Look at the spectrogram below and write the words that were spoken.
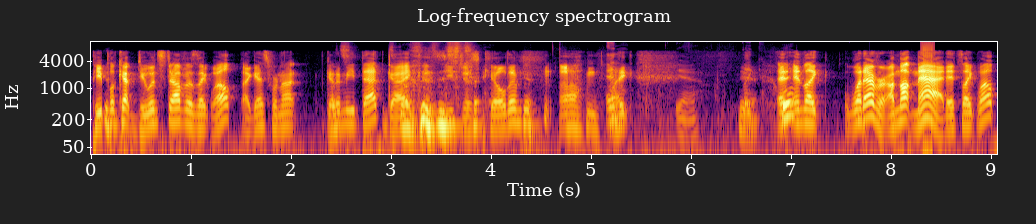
People kept doing stuff. I was like, well, I guess we're not gonna Let's- meet that guy because you just killed him. um, And- like, yeah, Yeah. and, Well, and like whatever. I'm not mad. It's like, well,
